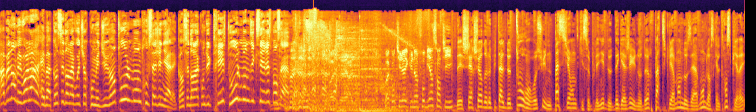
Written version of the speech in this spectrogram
Ah ben non, mais voilà. Eh ben, quand c'est dans la voiture qu'on met du vin, tout le monde trouve ça génial. Quand c'est dans la conductrice, tout le monde dit que c'est irresponsable. Ouais. On va continuer avec une info bien sentie. Des chercheurs de l'hôpital de Tours ont reçu une patiente qui se plaignait de dégager une odeur particulièrement nauséabonde lorsqu'elle transpirait,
